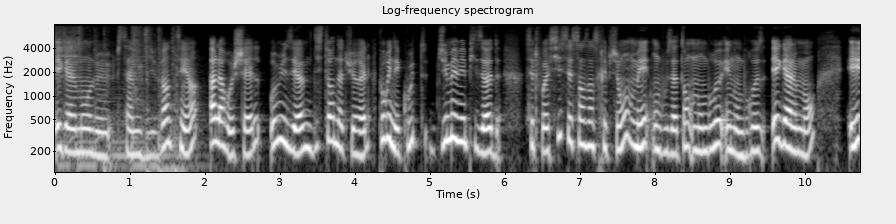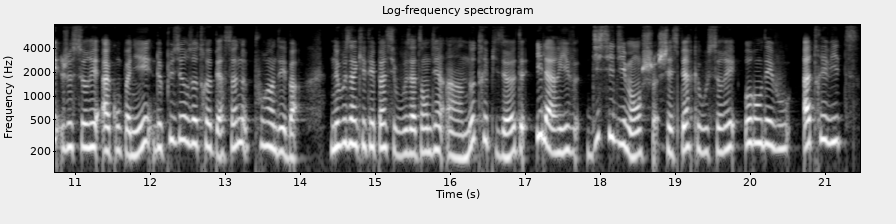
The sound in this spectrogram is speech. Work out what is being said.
également le samedi 21 à La Rochelle, au Muséum d'Histoire Naturelle, pour une écoute du même épisode. Cette fois-ci, c'est sans inscription, mais on vous attend nombreux et nombreuses également, et je serai accompagnée de plusieurs autres personnes pour un débat. Ne vous inquiétez pas si vous vous attendiez à un autre épisode, il arrive d'ici dimanche. J'espère que vous serez au rendez-vous. À très vite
